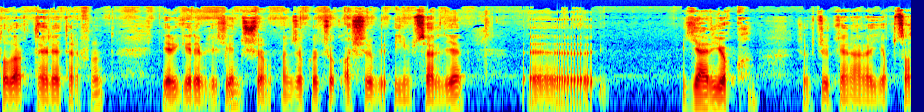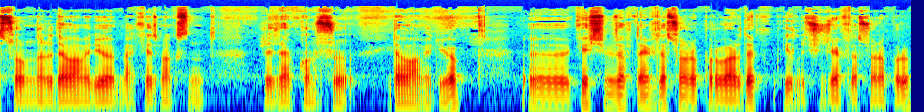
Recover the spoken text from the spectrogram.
dolar TL tarafının geri gelebileceğini düşünüyorum. Ancak o çok aşırı bir iyimserliğe e, yer yok. Çünkü Türkiye'nin hala yapısal sorunları devam ediyor. Merkez Bankası'nın rezerv konusu devam ediyor. Ee, geçtiğimiz hafta enflasyon raporu vardı. Yılın 3. enflasyon raporu.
